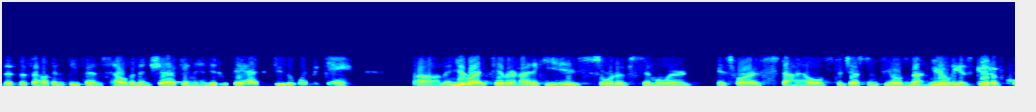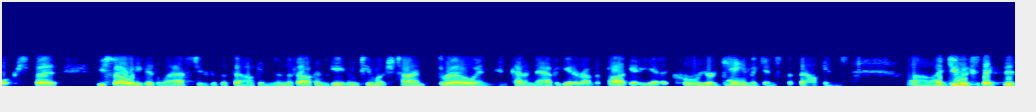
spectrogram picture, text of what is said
the, the Falcons defense held them in check and, and did what they had to do to win the game. Um, and you're right, Taylor Heinicke is sort of similar as far as styles to Justin Fields, not nearly as good, of course, but you saw what he did last year to the Falcons, and the Falcons gave him too much time to throw and, and kind of navigate around the pocket. He had a career game against the Falcons. Uh, I do expect this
